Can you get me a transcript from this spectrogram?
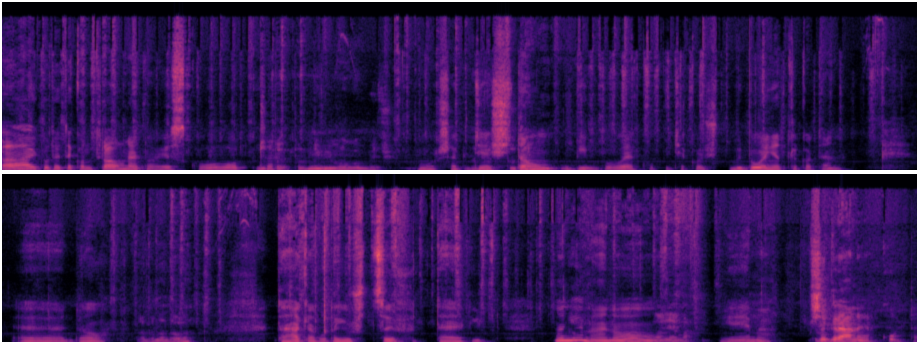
Aj, tutaj te kontrolne to jest kurczę. Pod, pod nimi mogą być. Muszę gdzieś tutaj. tą bibułę kupić, jakąś bibułę, nie tylko ten. E, do, Albo na dole? tak, a tutaj już cyfr, no nie ma, no, No nie ma. nie ma. Przegrane, kurczę,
